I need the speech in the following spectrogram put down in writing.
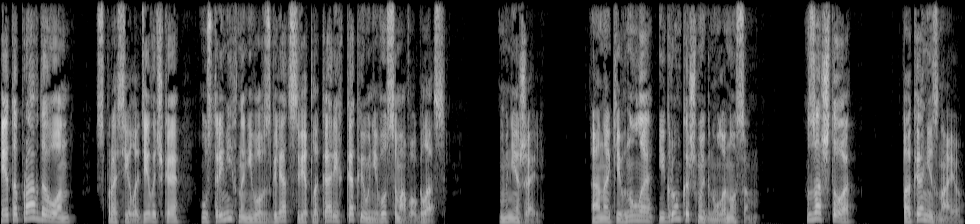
«Это правда он?» — спросила девочка, устремив на него взгляд светло-карих, как и у него самого глаз. Мне жаль». Она кивнула и громко шмыгнула носом. «За что?» «Пока не знаю.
